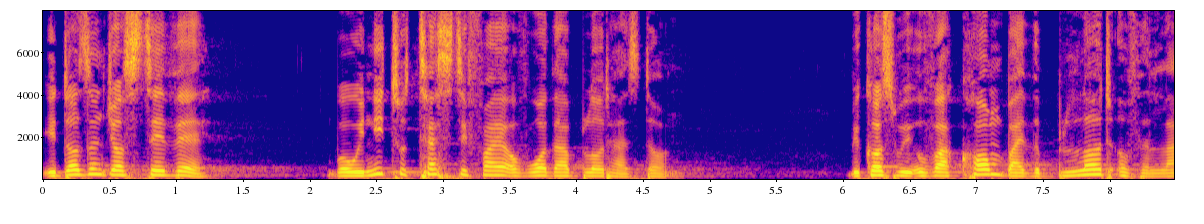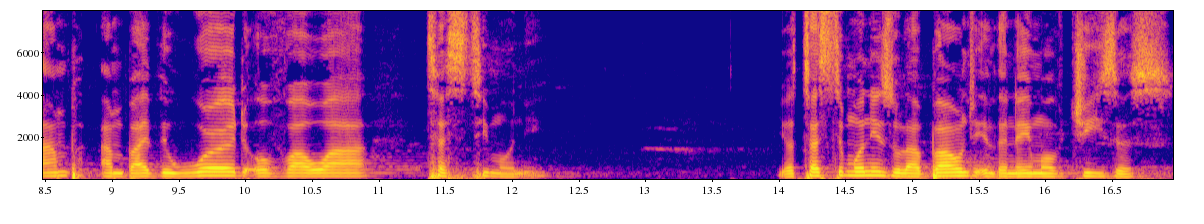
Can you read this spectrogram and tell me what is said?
It doesn't just stay there, but we need to testify of what that blood has done. Because we overcome by the blood of the Lamb and by the word of our testimony. Your testimonies will abound in the name of Jesus.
